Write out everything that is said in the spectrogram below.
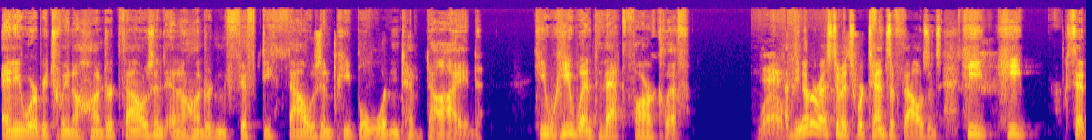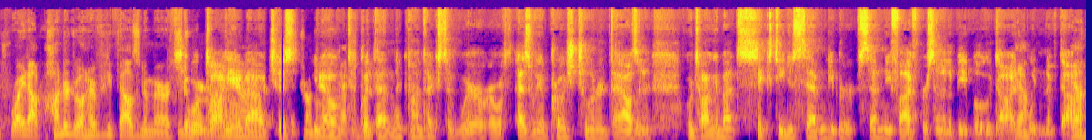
anywhere between 100,000 and 150,000 people wouldn't have died. He he went that far, Cliff. Wow. The other estimates were tens of thousands. He he said right out 100 to 150,000 Americans. So we're talking about just, you know, to put that in the context of where, as we approach 200,000, we're talking about 60 to 70 75% of the people who died yeah. wouldn't have died.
